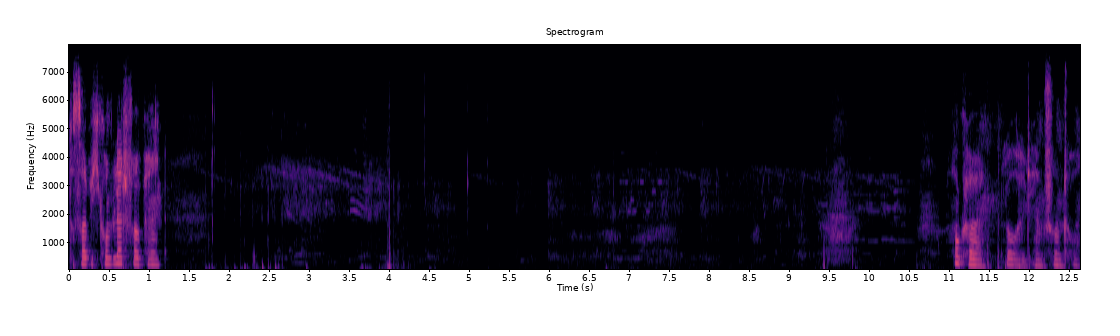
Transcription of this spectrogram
Das habe ich komplett verpennt. Okay, lol, die haben schon Tor.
